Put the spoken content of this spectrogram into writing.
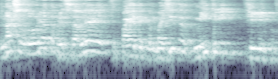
Нашего лауреата представляет поэт и композитор Дмитрий Филиппов.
